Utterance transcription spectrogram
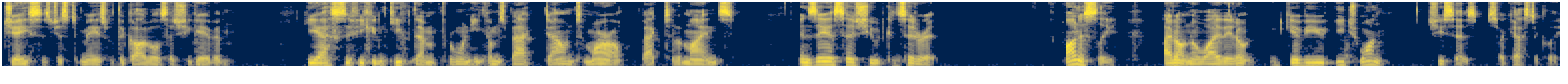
Jace is just amazed with the goggles that she gave him. He asks if he can keep them for when he comes back down tomorrow, back to the mines, and Zaya says she would consider it. Honestly, I don't know why they don't give you each one, she says sarcastically.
